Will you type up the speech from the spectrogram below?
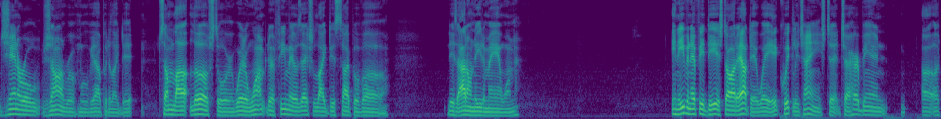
general genre of movie. I'll put it like that. Some lo- love story where the one the female is actually like this type of uh this I don't need a man woman. And even if it did start out that way, it quickly changed to to her being uh, a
